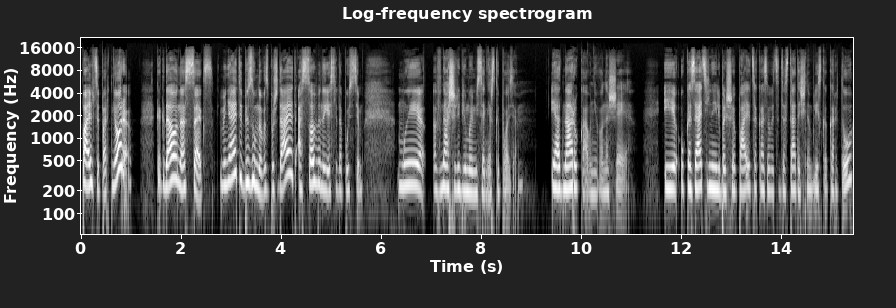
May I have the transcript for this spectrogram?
пальцы партнера, когда у нас секс. Меня это безумно возбуждает, особенно если, допустим, мы в нашей любимой миссионерской позе, и одна рука у него на шее, и указательный или большой палец оказывается достаточно близко к рту,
